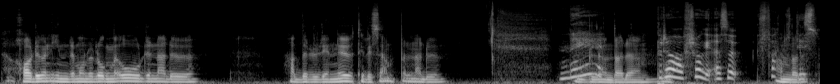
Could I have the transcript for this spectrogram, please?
Har du en inre monolog med ord när du... Hade du det nu till exempel när du Nej, blundade? bra fråga. Alltså faktiskt Andades.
